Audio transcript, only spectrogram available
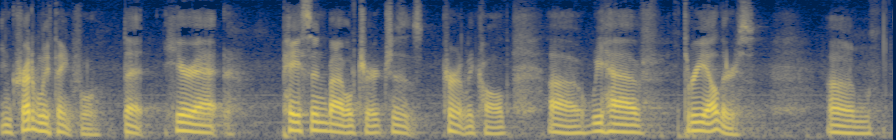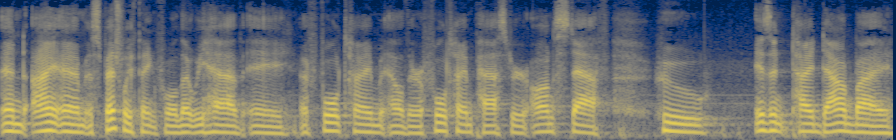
incredibly thankful that here at Payson Bible Church, as it's currently called, uh, we have three elders. Um, and I am especially thankful that we have a, a full time elder, a full time pastor on staff who isn't tied down by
